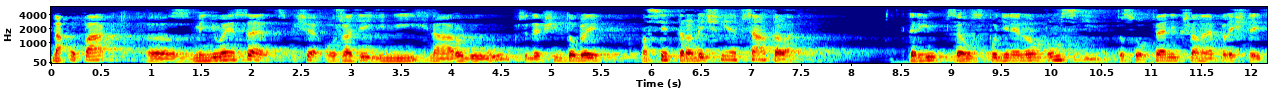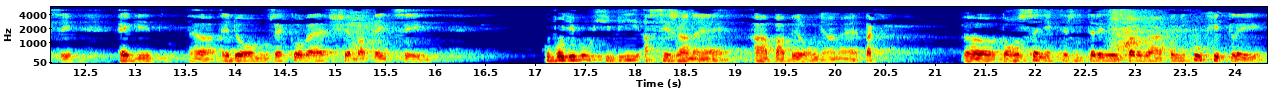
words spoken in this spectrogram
Naopak eh, zmiňuje se spíše o řadě jiných národů, především to byly vlastně tradiční nepřátelé kterým se hospodin jenom pomstí. To jsou Féničané, Pelištejci, Egypt, Edom, Řekové, Šebatejci. Ku podivu chybí Asiřané a Babyloniané, tak eh, toho se někteří tedy ze starozákonníků chytli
